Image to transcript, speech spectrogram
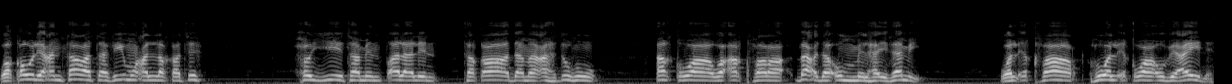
وقول عنترة في معلقته حييت من طلل تقادم عهده أقوى وأقفر بعد أم الهيثم. والإقفار هو الإقواء بعينه.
